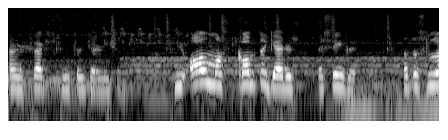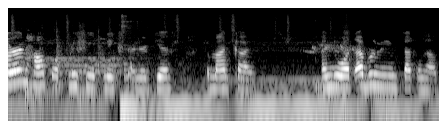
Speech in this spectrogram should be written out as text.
and affects future generations. We all must come together to save it. Let us learn how to appreciate nature and her gifts to mankind, and do whatever means that will help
